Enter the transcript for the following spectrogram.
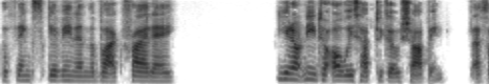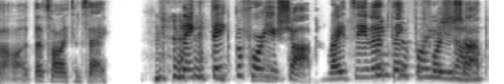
the Thanksgiving and the Black Friday, you don't need to always have to go shopping. That's all. That's all I can say. think think before right. you shop, right, Zena? Think, think before, before, you, shop. shop.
